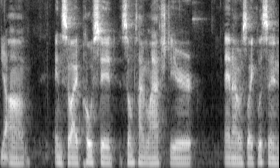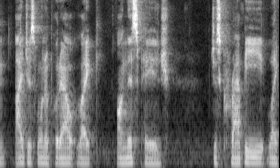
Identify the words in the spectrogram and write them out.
yeah. um, and so I posted sometime last year, and I was like, "Listen, I just want to put out like on this page." just crappy like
